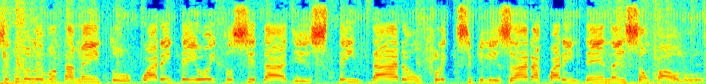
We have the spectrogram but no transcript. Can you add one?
Segundo o levantamento, 48 cidades tentaram flexibilizar a quarentena em São Paulo.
